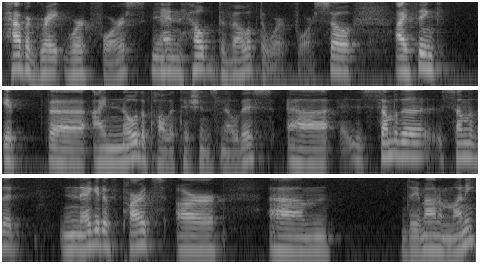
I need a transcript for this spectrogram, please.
have a great workforce, Yeah. and help develop the workforce? So I think if the, I know the politicians know this, uh, some of the some of the negative parts are um, the amount of money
